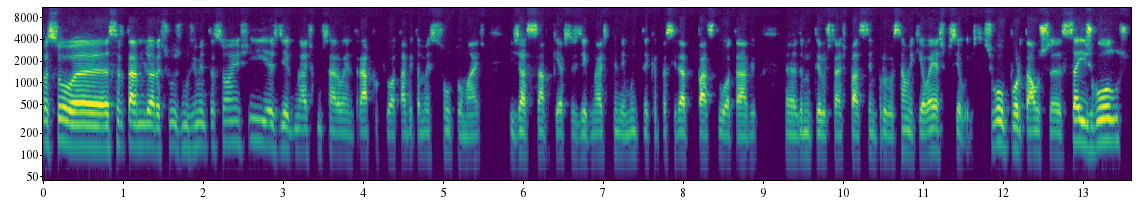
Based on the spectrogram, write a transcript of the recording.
passou a acertar melhor as suas movimentações e as diagonais começaram a entrar porque o Otávio também se soltou mais e já se sabe que estas diagonais dependem muito da capacidade de passe do Otávio de meter os tais passos em progressão em que ele é especialista. Chegou o Porto aos seis golos,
